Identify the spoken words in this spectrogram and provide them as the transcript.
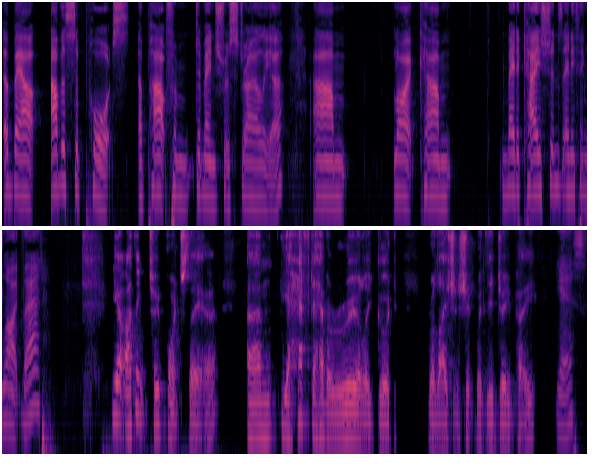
about other supports apart from Dementia Australia, um, like um, medications, anything like that? Yeah, I think two points there. Um, you have to have a really good relationship with your GP. Yes.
